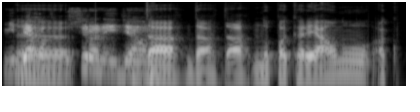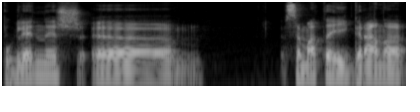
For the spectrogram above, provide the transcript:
ни бяха фокусирани идеално. Да, да, да. Но пък реално, ако погледнеш е, самата игра на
